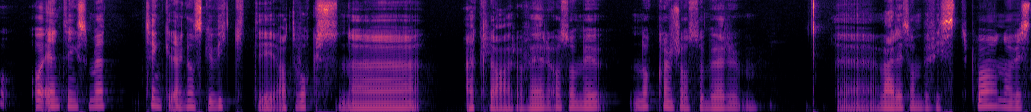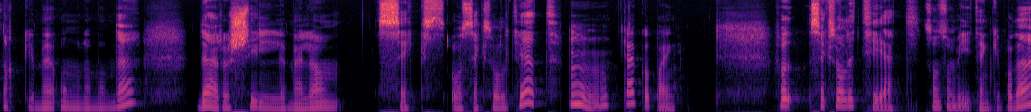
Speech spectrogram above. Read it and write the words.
Og, og en ting som jeg tenker er ganske viktig at voksne er klar over, og som vi nok kanskje også bør eh, være litt sånn bevisst på når vi snakker med ungdom om det, det er å skille mellom sex og seksualitet. Mm, det er et godt poeng. For seksualitet, sånn som vi tenker på det,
